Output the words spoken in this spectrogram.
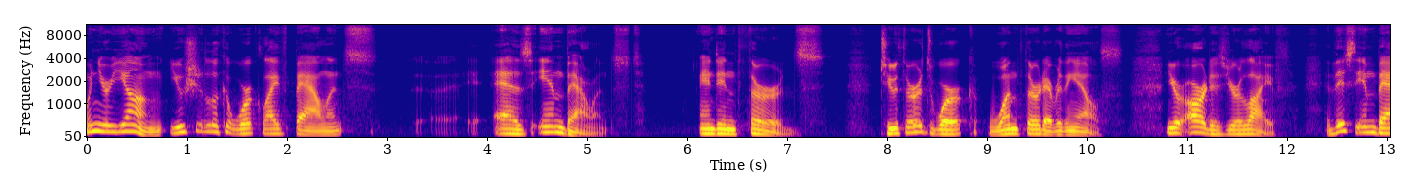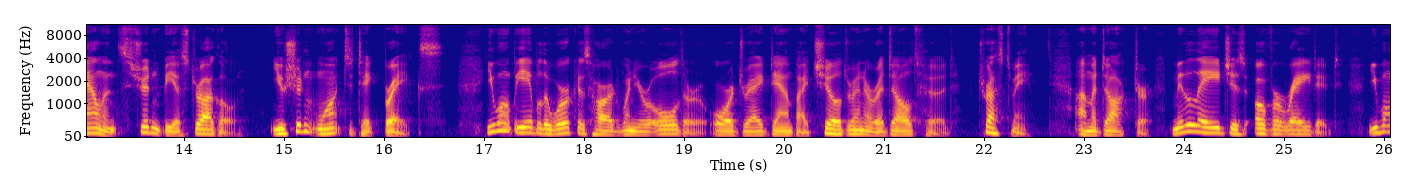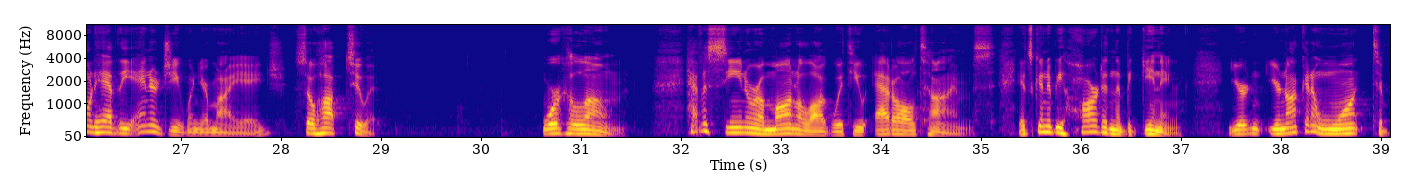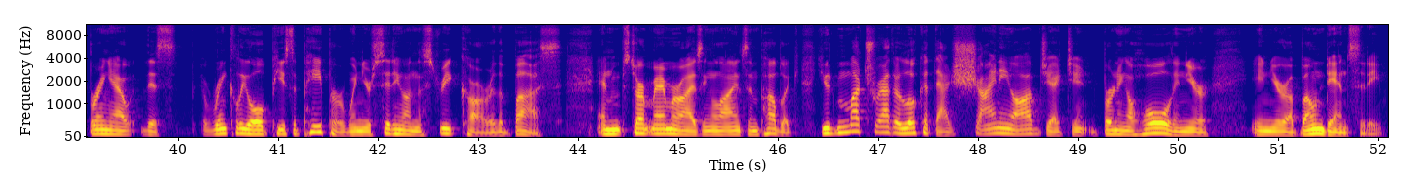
When you're young, you should look at work life balance uh, as imbalanced and in thirds. Two thirds work, one third everything else. Your art is your life. This imbalance shouldn't be a struggle. You shouldn't want to take breaks. You won't be able to work as hard when you're older or dragged down by children or adulthood. Trust me, I'm a doctor. Middle age is overrated. You won't have the energy when you're my age, so hop to it. Work alone. Have a scene or a monologue with you at all times. It's going to be hard in the beginning. You're, you're not going to want to bring out this wrinkly old piece of paper when you're sitting on the streetcar or the bus and start memorizing lines in public. You'd much rather look at that shiny object burning a hole in your, in your uh, bone density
